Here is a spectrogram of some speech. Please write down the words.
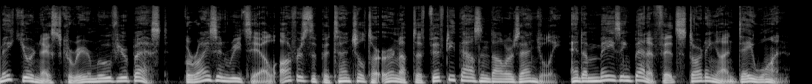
Make your next career move your best. Verizon Retail offers the potential to earn up to $50,000 annually and amazing benefits starting on day one,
